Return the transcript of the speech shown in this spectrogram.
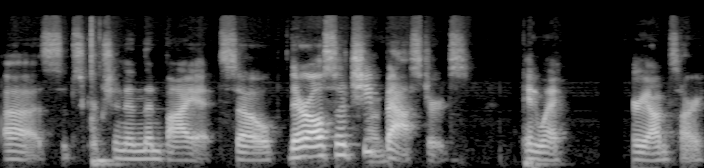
uh, subscription, and then buy it. So they're also cheap bastards. Anyway, carry on. Sorry.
